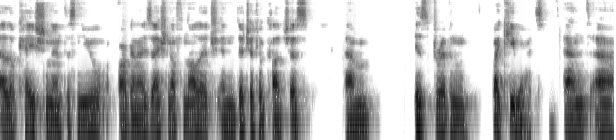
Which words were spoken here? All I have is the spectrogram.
allocation and this new organization of knowledge in digital cultures um, is driven by keywords and uh,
